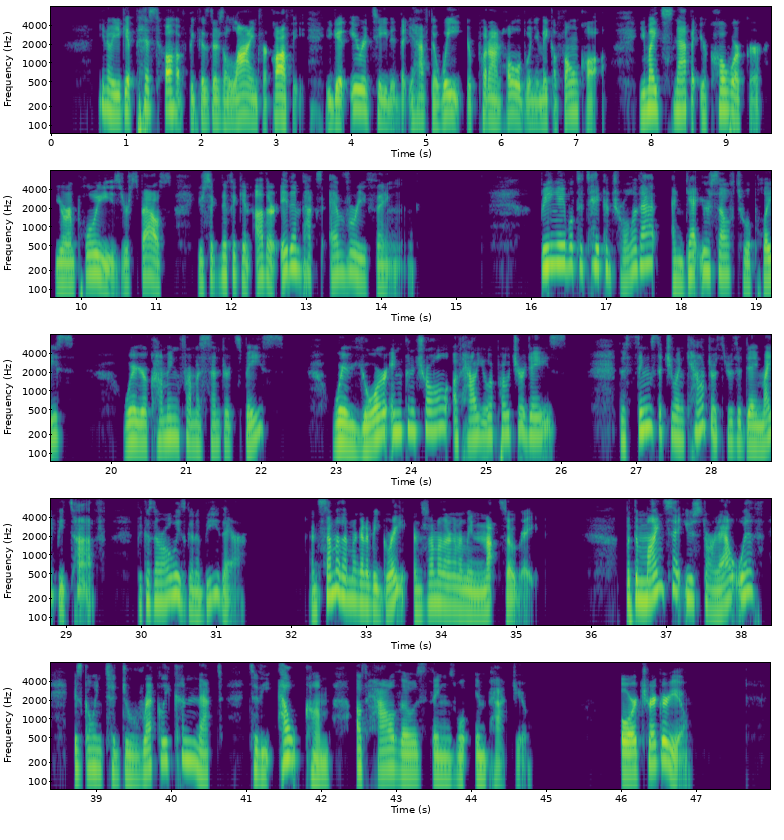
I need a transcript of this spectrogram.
You know, you get pissed off because there's a line for coffee. You get irritated that you have to wait. You're put on hold when you make a phone call. You might snap at your coworker, your employees, your spouse, your significant other. It impacts everything. Being able to take control of that and get yourself to a place where you're coming from a centered space, where you're in control of how you approach your days, the things that you encounter through the day might be tough because they're always going to be there. And some of them are going to be great, and some of them are going to be not so great. But the mindset you start out with is going to directly connect to the outcome of how those things will impact you or trigger you.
